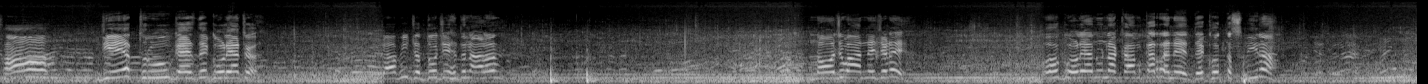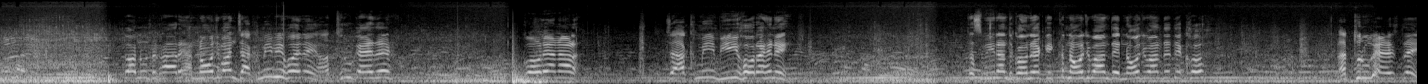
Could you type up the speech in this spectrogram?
ਸਾਹ ਦੀ ਥਰੂ ਗੈਸ ਦੇ ਗੋਲਿਆਂ 'ਚ। ਕਾਫੀ ਜੱਦੋ ਜਹਿਦ ਨਾਲ ਨੌਜਵਾਨ ਨੇ ਜਿਹੜੇ ਉਹ ਗੋਲਿਆਂ ਨੂੰ ਨਾਕਾਮ ਕਰ ਰਹੇ ਨੇ। ਦੇਖੋ ਤਸਵੀਰਾਂ। ਤੁਹਾਨੂੰ ਦਿਖਾ ਰਿਹਾ। ਨੌਜਵਾਨ ਜ਼ਖਮੀ ਵੀ ਹੋਏ ਨੇ ਅਥਰੂ ਗਏ ਦੇ ਗੋਲਿਆਂ ਨਾਲ ਜ਼ਖਮੀ ਵੀ ਹੋ ਰਹੇ ਨੇ। ਤਸਵੀਰਾਂ ਦਿਖਾਉਂਦੇ ਆ ਕਿ ਇੱਕ ਨੌਜਵਾਨ ਦੇ ਨੌਜਵਾਨ ਦੇ ਦੇਖੋ। ਅਥਰੂ ਗੈਸ ਦੇ।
